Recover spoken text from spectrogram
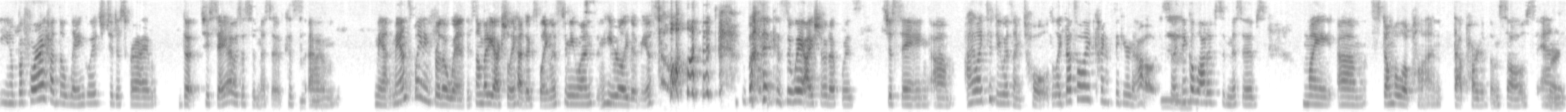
you know, before I had the language to describe the to say I was a submissive, because mm-hmm. um, man mansplaining for the win. Somebody actually had to explain this to me once, and he really did me a solid. but because the way I showed up was just saying, um, I like to do as I'm told. Like that's all I'd kind of figured out. Mm. So I think a mm. lot of submissives might um, stumble upon that part of themselves and. Right.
